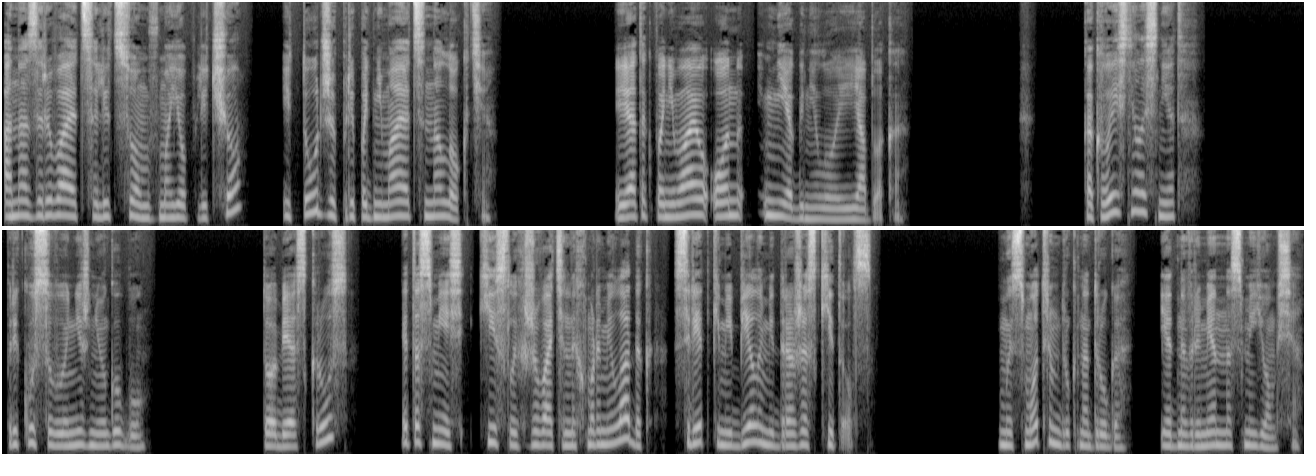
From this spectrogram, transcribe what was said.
Она зарывается лицом в мое плечо и тут же приподнимается на локте. Я так понимаю, он не гнилое яблоко. Как выяснилось, нет. Прикусываю нижнюю губу. Тобиас Круз — это смесь кислых жевательных мармеладок с редкими белыми драже Skittles. Мы смотрим друг на друга и одновременно смеемся.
